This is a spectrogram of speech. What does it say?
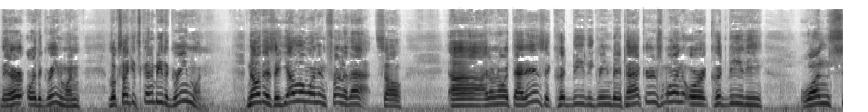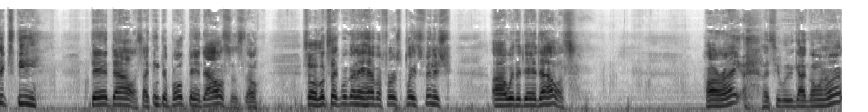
there, or the green one. Looks like it's going to be the green one. No, there's a yellow one in front of that. So uh, I don't know what that is. It could be the Green Bay Packers one, or it could be the 160 Daedalus. I think they're both Daedaluses though. So it looks like we're going to have a first place finish uh, with a Dallas. All right, let's see what we got going on.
